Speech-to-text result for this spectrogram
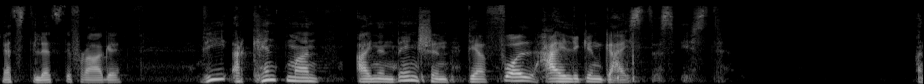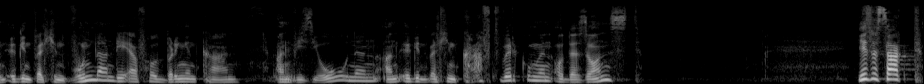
Jetzt die letzte Frage. Wie erkennt man einen Menschen, der voll Heiligen Geistes ist. An irgendwelchen Wundern, die er vollbringen kann, an Visionen, an irgendwelchen Kraftwirkungen oder sonst. Jesus sagt,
